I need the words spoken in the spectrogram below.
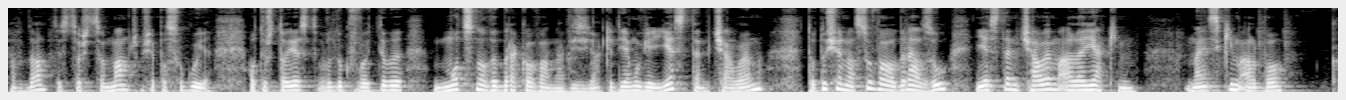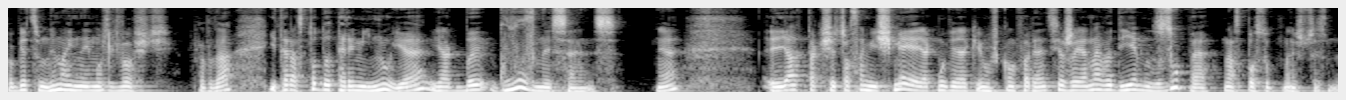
prawda? To jest coś, co mam, czym się posługuję. Otóż to jest według Wojtyły mocno wybrakowana wizja. Kiedy ja mówię jestem ciałem, to tu się nasuwa od razu jestem ciałem, ale jakim? Męskim albo kobiecym. Nie ma innej możliwości, prawda? I teraz to determinuje jakby główny sens, nie? Ja tak się czasami śmieję, jak mówię jakąś konferencję, że ja nawet jem zupę na sposób mężczyzny.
